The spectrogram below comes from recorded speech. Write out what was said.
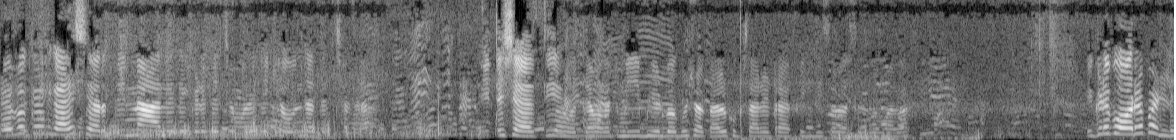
हे बघा काय शर्तींना आले तिकडे त्याच्यामुळे ते घेऊन जातात सगळा. इथे शर्ती होत्या बघा तुम्ही भीड बघू शकाल खूप सारे ट्रॅफिक दिसत असेल तुम्हाला. इकडे बोरं पडले.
